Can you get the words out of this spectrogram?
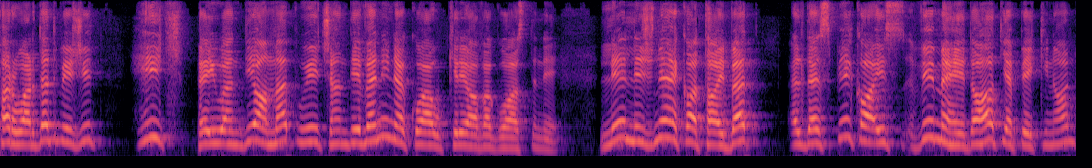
پەروەردەت بێژیت هیچ پەیوەندیا مەپ وێ چەندێڤەنینە کو ئەو کریا ڤە گواستنێ. لێ لژنەیەکە تایبەت Eldestpêka vê mehêda hatiye Pêkînan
